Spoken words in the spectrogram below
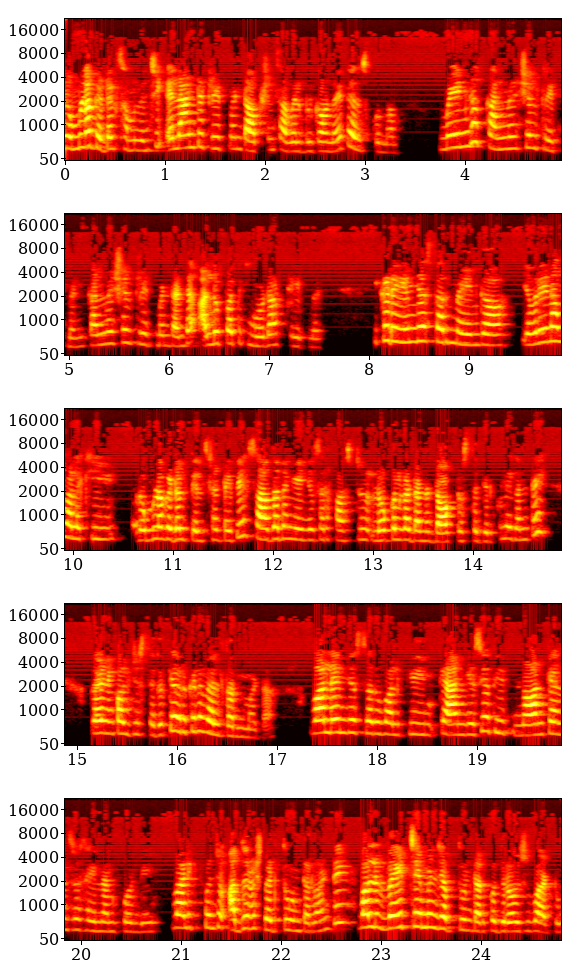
రొమ్ముల గడ్డకు సంబంధించి ఎలాంటి ట్రీట్మెంట్ ఆప్షన్స్ అవైలబుల్గా ఉన్నాయో తెలుసుకుందాం. మెయిన్గా కన్వెన్షనల్ ట్రీట్మెంట్ కన్వెన్షనల్ ట్రీట్మెంట్ అంటే అలోపతిక్ మోడ్ ఆఫ్ ట్రీట్మెంట్ ఇక్కడ ఏం చేస్తారు మెయిన్గా ఎవరైనా వాళ్ళకి రొమ్ముల గడ్డలు తెలిసినట్టయితే సాధారణంగా ఏం చేస్తారు? ఫస్ట్ లోకల్ గడ్డ అన్న డాక్టర్స్ దగ్గరికి లేదంటే గైనకాలజిస్ట్ దగ్గరికి ఎవరికైనా వెళ్తారు అనమాట వాళ్ళు ఏం చేస్తారు? వాళ్ళకి స్కాన్ చేసి అది నాన్ క్యాన్సరస్ అయింది అనుకోండి వాళ్ళకి కొంచెం అబ్జర్వేషన్ పెడుతూ ఉంటారు. అంటే వాళ్ళు వెయిట్ చేయమని చెప్తుంటారు కొద్ది రోజు పాటు.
